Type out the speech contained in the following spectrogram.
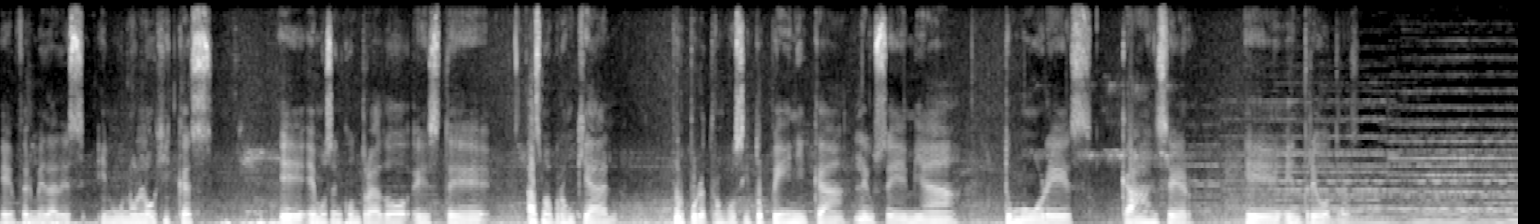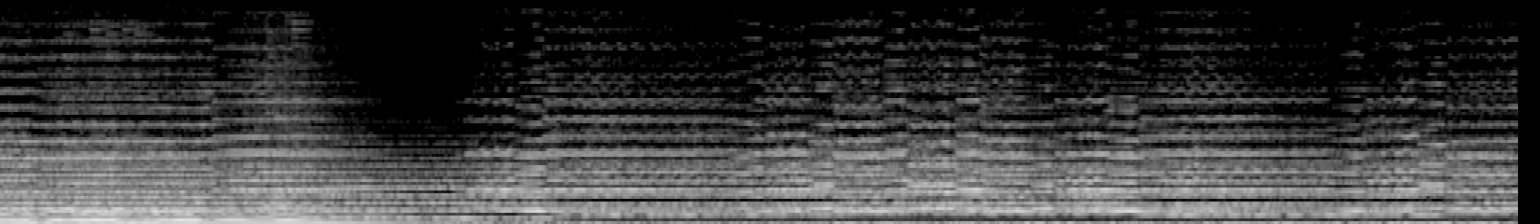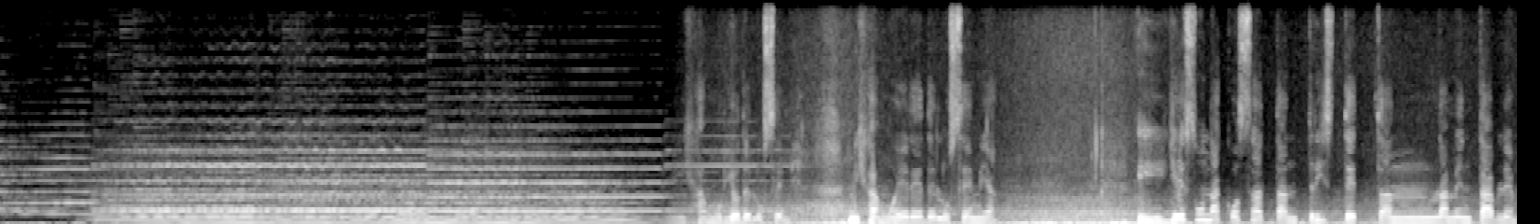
enfermedades inmunológicas, eh, hemos encontrado este, asma bronquial, púrpura trombocitopénica, leucemia, tumores, cáncer, eh, entre otras. De leucemia. Mi hija muere de leucemia. Y es una cosa tan triste, tan lamentable,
